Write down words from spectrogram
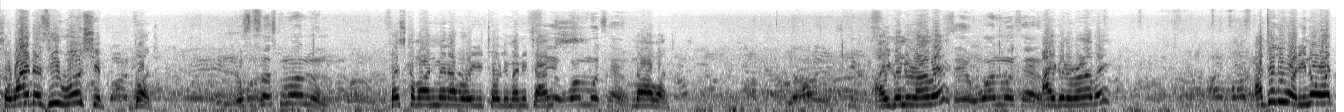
So why does he worship God? What's the first commandment? First commandment, I've already told you many Say times. it one more time. No, I won't. You're you going to run away? Say it one more time. Are you going to run away? I'll tell you what, you know what?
